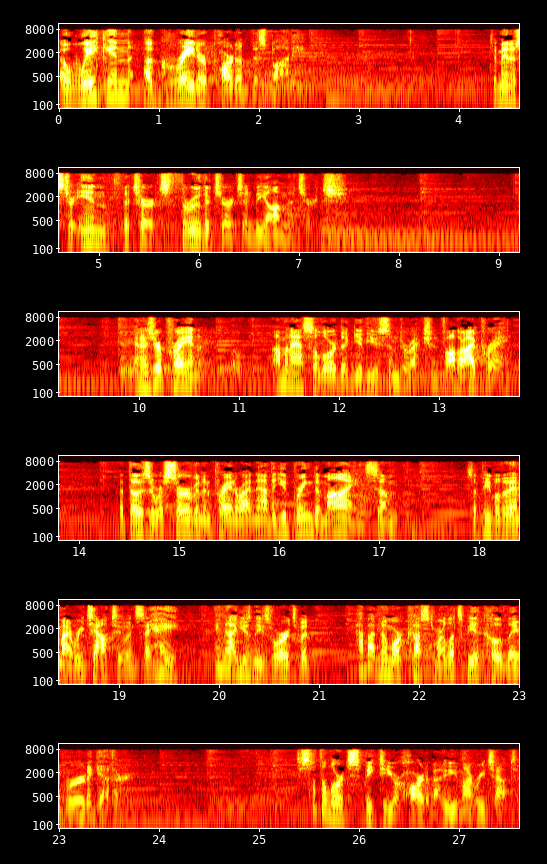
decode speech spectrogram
awaken a greater part of this body to minister in the church, through the church, and beyond the church. And as you're praying, I'm going to ask the Lord to give you some direction. Father, I pray that those who are serving and praying right now, that you'd bring to mind some, some people that they might reach out to and say, hey, maybe not using these words, but how about no more customer? Let's be a co laborer together. Just let the Lord speak to your heart about who you might reach out to.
